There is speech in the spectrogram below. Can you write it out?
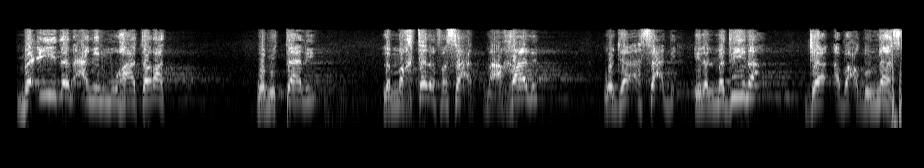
بعيدا عن المهاترات. وبالتالي لما اختلف سعد مع خالد وجاء سعد إلى المدينة جاء بعض الناس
